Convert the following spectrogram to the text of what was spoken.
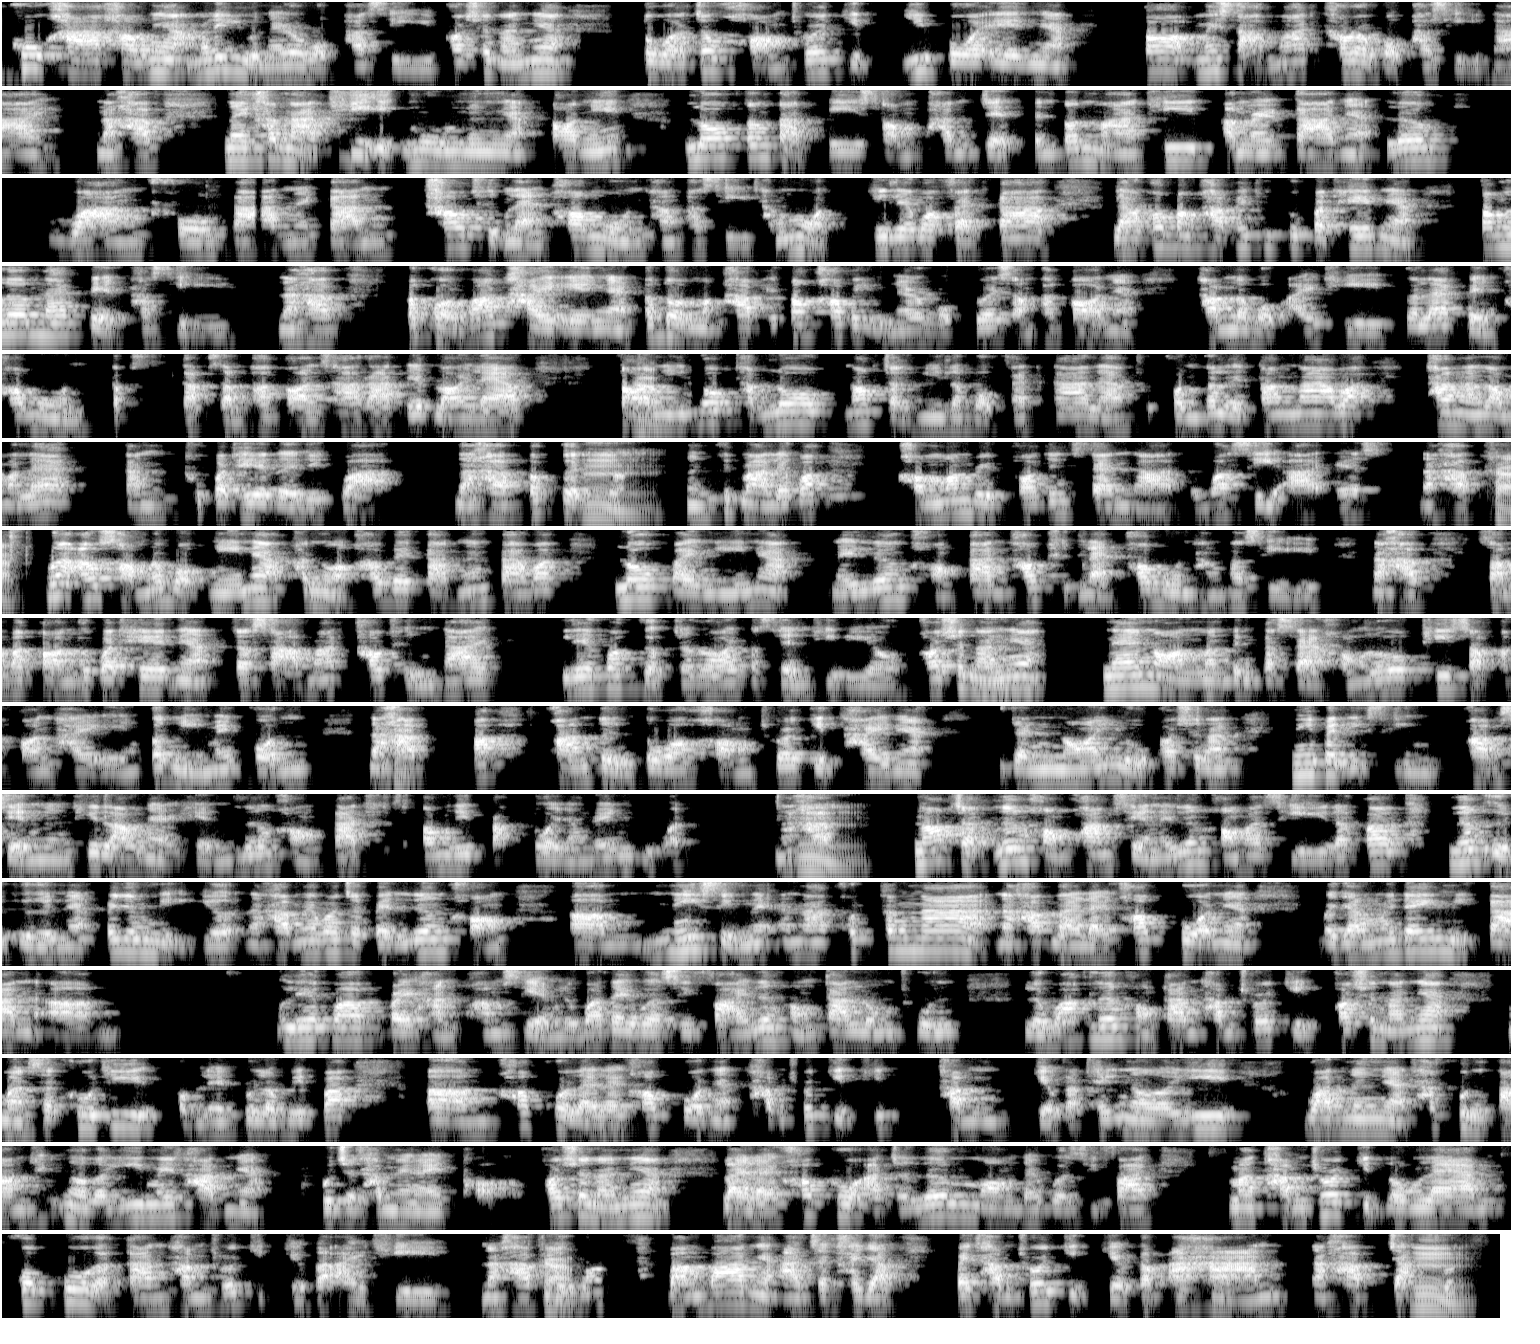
คู่ค้าเขาเนี่ยไม่ได้อยู่ในระบบภาษี เพราะฉะนั้นเนี่ยตัวเจ้าของธุรกิจยี่ปัวเองเนี่ย ก็ไม่สามารถเข้าระบบภาษีได้นะครับ ในขณะที่อีกมุมหนึ่งเนี่ยตอนนี้โลกตั้งแต่ปี 2007 เป็นต้นมาที่อเมริกาเนี่ยเริ่มวางโครงการในการเข้าถึงแหล่งข้อมูลทางภาษีทั้งหมด ที่เรียกว่าแฟตกาแล้วก็บังคับให้ทุกๆประเทศเนี่ยต้องเริ่มแลกเปลี่ยนภาษีนะครับ ปรากฏว่าไทยเองเนี่ยก็โดนบังคับให้ต้องเข้าไปอยู่ในระบบด้วยสัมภาระเนี่ยทำระบบไอทีเพื่อแลกเปลี่ยนข้อมูลกับกับสัมภาระสหรัฐเรียบร้อยแล้ว ตอนนี้โลกทั้งโลกนอกจากมีระบบแฟตกาแล้วทุกคนก็เลยตั้งหน้าว่าถ้างั้นเรามาแลกกันทุกประเทศเลยดีกว่านะครับ ก็เกิดหนึ่งขึ้นมาเรียกว่า Common Reporting Standard หรือว่า CRS นะครับรบเมื่อเอาสองระบบนี้เนี่ยผนวกเข้าด้วยกันนั่นแปลว่าโลกใบนี้เนี่ยในเรื่องของการเข้าถึงแหล่งข้อมูลทางภาษีนะครับสัมภาระทุกประเทศเนี่ยจะสามารถเข้าถึงได้เรียกว่าเกือบจะร้อยเปอร์เซ็นทีเดียว เพราะฉะนั้นเนี่ยแน่นอนมันเป็นกระแสของโลกที่สัมภาระไทยเองก็หนีไม่พ้นนะครับ เพราะความตื่นตัวของธุรกิจไทยเนี่ยยังน้อยอยู่ เพราะฉะนั้นนี่เป็นอีกสิ่งความเสี่ยงหนึ่งที่เราเนี่ยเห็นเรื่องของการที่จะต้องรีบปรับตัวอย่างเร่งด่วนนะครับนอกจากเรื่องของความเสี่ยงในเรื่องของภาษี แล้วก็เรื่องอื่นๆเนี่ยก็ยังมีอีกเยอะนะครับ ไม่ว่าจะเป็นเรื่องของหนี้สินในอนาคตข้างหน้านะครับ หลาย ๆ ครอบครัวเนี่ยยังไม่ได้มีการเรียกว่าบริหารความเสี่ยงหรือว่า diversify เรื่องของการลงทุน หรือว่าเรื่องของการทำธุรกิจ เพราะฉะนั้นเนี่ยเหมือนสักครู่ที่ผมเรียนคุณลวิทย์ว่า ครอบครัวหลาย ๆ ครอบครัวเนี่ยทำธุรกิจที่ทำเกี่ยวกับเทคโนโลยีวันหนึ่งเนี่ยถ้าคุณตามเทคโนโลยีไม่ทันเนี่ยคุณจะทำยังไงต่อ เพราะฉะนั้นเนี่ยหลาย ๆ ครอบครัวอาจจะเริ่มมอง diversify มาทำธุรกิจโรงแรมควบคู่กับการทำธุรกิจเกี่ยวกับไอทีนะครับหรือว่าบางบ้านเนี่ยอาจจะขยับไปทำธุรกิจเกี่ยวกับอาหารนะครับ จาก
